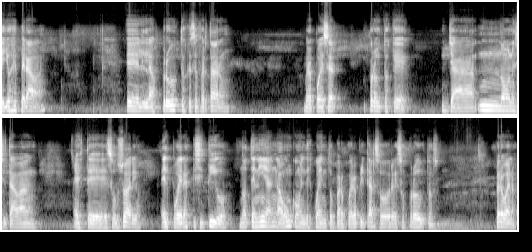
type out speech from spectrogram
ellos esperaban. Eh, los productos que se ofertaron, puede ser productos que ya no necesitaban este, esos usuarios. El poder adquisitivo no tenían aún con el descuento para poder aplicar sobre esos productos. Pero bueno,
